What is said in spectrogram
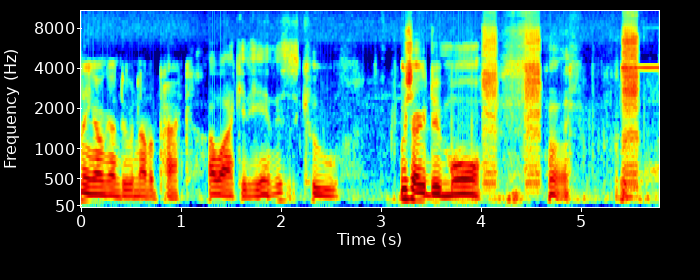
think I'm going to do another pack. I like it here. This is cool. Wish I could do more.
